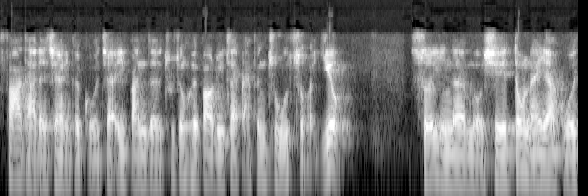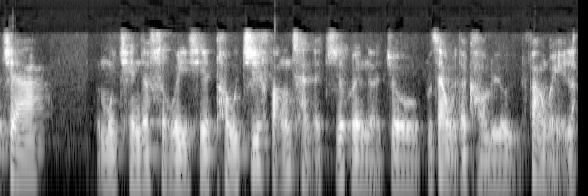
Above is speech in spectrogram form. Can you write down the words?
发达的这样一个国家，一般的租金回报率在百分之五左右。所以呢，某些东南亚国家。目前的所谓一些投机房产的机会呢，就不在我的考虑范围了。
